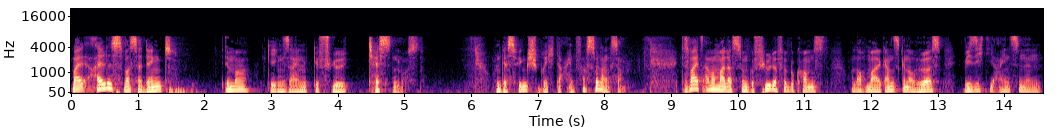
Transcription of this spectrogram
Weil alles, was er denkt, immer gegen sein Gefühl testen musst. Und deswegen spricht er einfach so langsam. Das war jetzt einfach mal, dass du ein Gefühl dafür bekommst und auch mal ganz genau hörst, wie sich die einzelnen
